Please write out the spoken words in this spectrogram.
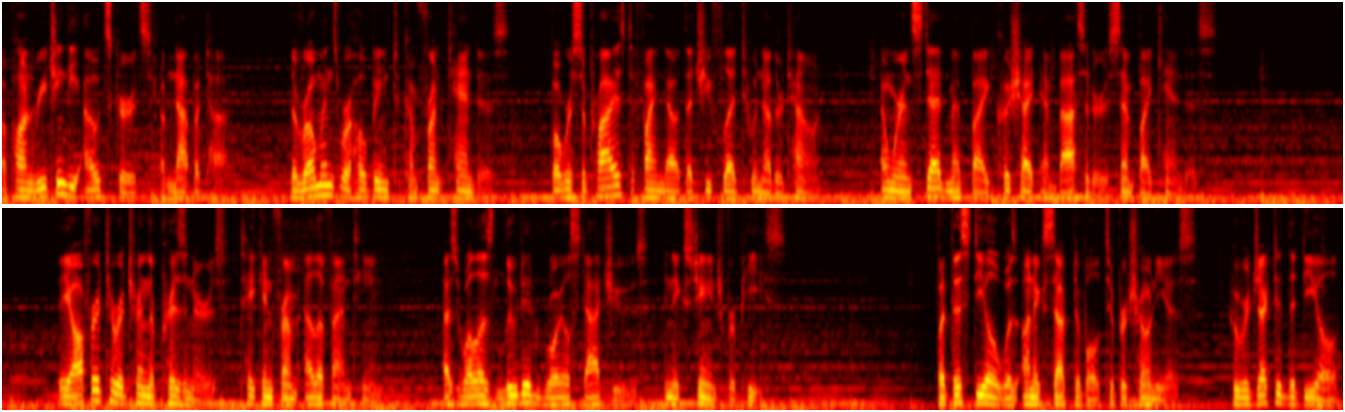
Upon reaching the outskirts of Napata, the Romans were hoping to confront Candace, but were surprised to find out that she fled to another town, and were instead met by Kushite ambassadors sent by Candace. They offered to return the prisoners taken from Elephantine, as well as looted royal statues in exchange for peace. But this deal was unacceptable to Petronius, who rejected the deal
